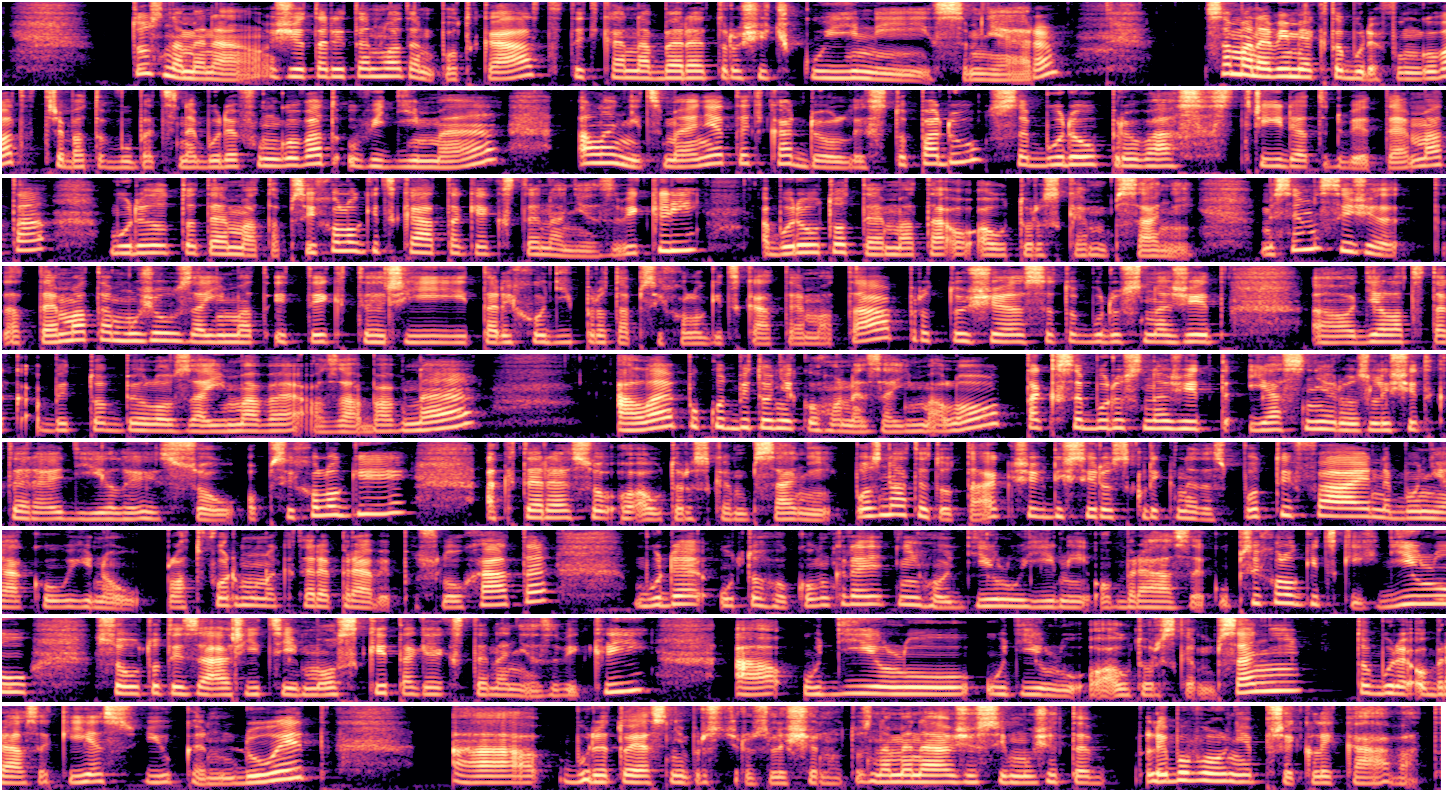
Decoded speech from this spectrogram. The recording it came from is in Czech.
To znamená, že tady tenhle ten podcast teďka nabere trošičku jiný směr, Sama nevím, jak to bude fungovat, třeba to vůbec nebude fungovat, uvidíme, ale nicméně teďka do listopadu se budou pro vás střídat dvě témata. Budou to témata psychologická, tak jak jste na ně zvyklí, a budou to témata o autorském psaní. Myslím si, že ta témata můžou zajímat i ty, kteří tady chodí pro ta psychologická témata, protože se to budu snažit eh, dělat tak, aby to bylo zajímavé a zábavné. Ale pokud by to někoho nezajímalo, tak se budu snažit jasně rozlišit, které díly jsou o psychologii a které jsou o autorském psaní. Poznáte to tak, že když si rozkliknete Spotify nebo nějakou jinou platformu, na které právě posloucháte, bude u toho konkrétního dílu jiný obrázek. U psychologických dílů jsou to ty zářící mozky, tak jak jste na ně zvyklí, a u dílu, u dílu o autorském psaní to bude obrázek Yes, you can do it a bude to jasně prostě rozlišeno. To znamená, že si můžete libovolně překlikávat.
